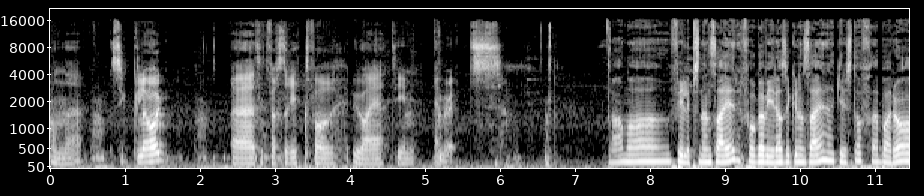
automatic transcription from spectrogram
Han eh, sykler òg. Eh, sitt første ritt for UAE Team Emirates. Ja, nå har Philipsen en seier. Får Gaviria sikkert en seier. Kristoff, det er bare å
